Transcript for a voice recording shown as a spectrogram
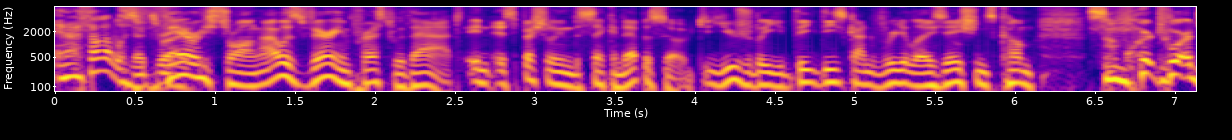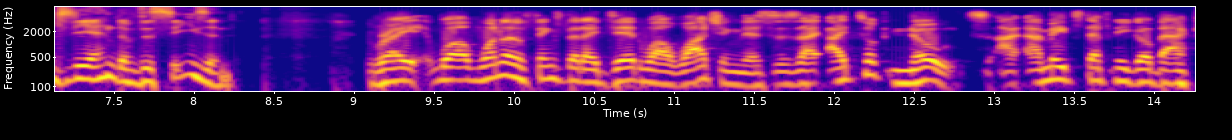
And I thought it was That's very right. strong. I was very impressed with that, in, especially in the second episode. Usually, the, these kind of realizations come somewhere towards the end of the season. Right. Well, one of the things that I did while watching this is I, I took notes. I, I made Stephanie go back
